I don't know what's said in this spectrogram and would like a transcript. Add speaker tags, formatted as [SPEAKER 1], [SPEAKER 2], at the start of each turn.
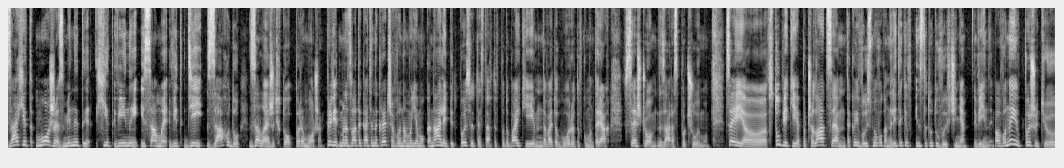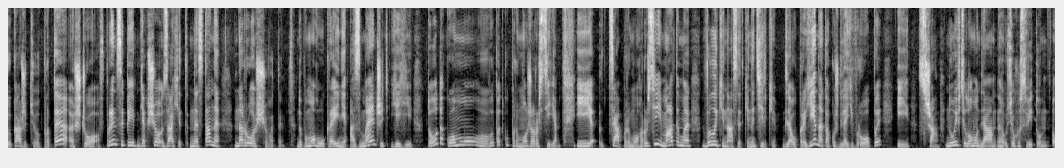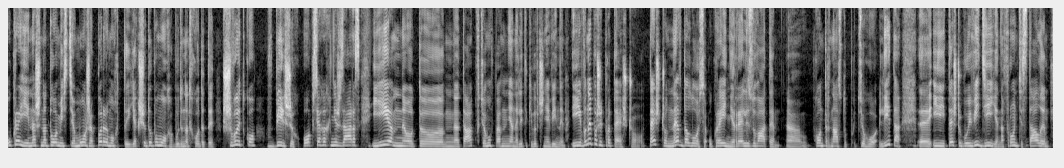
[SPEAKER 1] Захід може змінити хід війни, і саме від дій заходу залежить, хто переможе. Привіт, мене звати Катя Некреча. Ви на моєму каналі. Підписуйтесь, ставте вподобайки і давайте обговорювати в коментарях все, що зараз почуємо. Цей е, вступ, який я почала, це такий висновок аналітиків інституту вивчення війни. Е, Вони пишуть, е, кажуть про те, що в принципі, якщо захід не стане нарощувати допомогу Україні, а зменшить її, то у такому е, випадку переможе Росія. І ця перемога Росії матиме великі наслідки не тільки для України, а також для Європи і США. Ну і в цілому для е, усього світу. Україна ж натомість може перемогти, якщо допомога буде надходити швидко, в більших обсягах ніж зараз. І от е, так в цьому впевнені аналітики вивчення війни. І вони пишуть про те, що те, що не вдалося Україні реалізувати е, контрнаступ цього літа, е, і те, що бойові дії на фронті стали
